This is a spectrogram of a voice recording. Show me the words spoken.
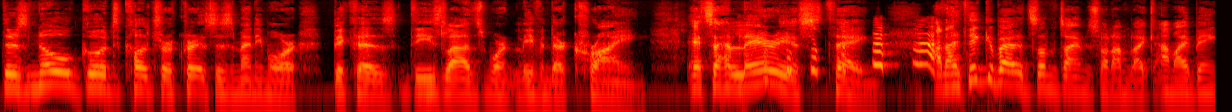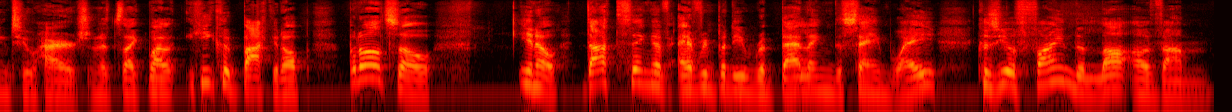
there's no good cultural criticism anymore because these lads weren't leaving there crying. It's a hilarious thing, and I think about it sometimes when I'm like, "Am I being too harsh?" And it's like, well, he could back it up, but also. You know that thing of everybody rebelling the same way because you'll find a lot of um,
